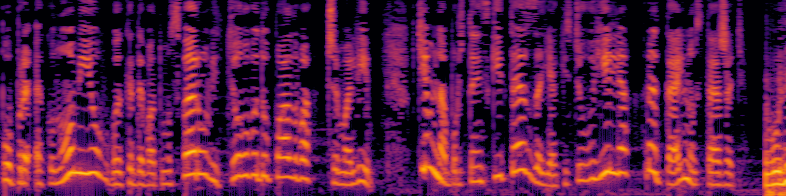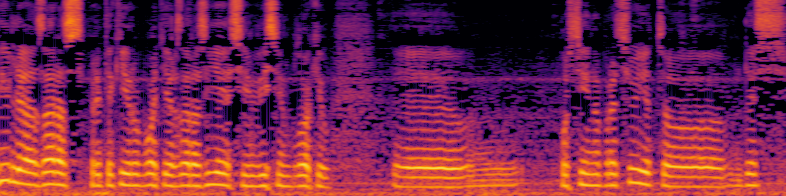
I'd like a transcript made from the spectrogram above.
Попри економію, викиди в атмосферу від цього виду палива чималі. Втім, на бурштинський ТЕС за якістю вугілля ретельно стежать. Вугілля зараз при такій роботі, як зараз є, 7-8 блоків е, постійно працює, то десь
